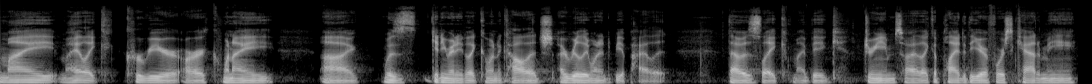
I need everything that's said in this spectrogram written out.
my my like career arc when I uh, was getting ready to like go into college, I really wanted to be a pilot. That was like my big dream. So I like applied to the Air Force Academy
